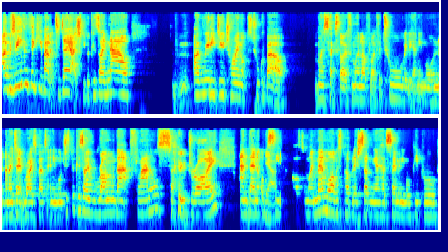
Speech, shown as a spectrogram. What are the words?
I was even thinking about it today actually because I now I really do try not to talk about my sex life and my love life at all really anymore and, and, i don't write about it anymore just because i wrung that flannel so dry and then obviously yeah. after my memoir was published suddenly i had so many more people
